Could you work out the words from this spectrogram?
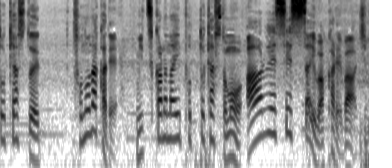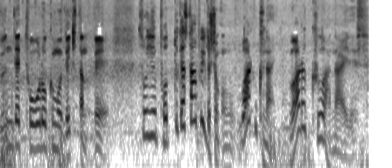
ドキャストでその中で見つからないポッドキャストも RSS さえ分かれば自分で登録もできたのでそういうポッドキャストアプリとしても悪くない。悪くはないです。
